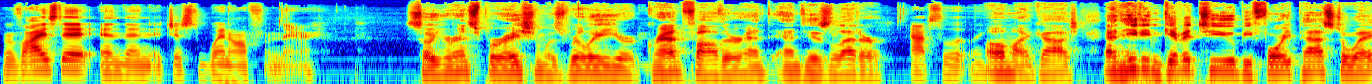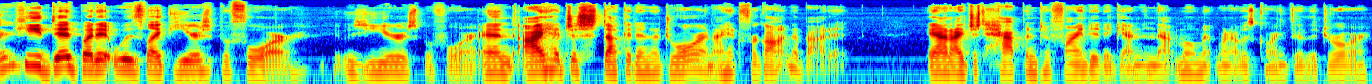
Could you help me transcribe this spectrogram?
revised it, and then it just went off from there. So, your inspiration was really your grandfather and, and his letter. Absolutely. Oh my gosh. And he didn't give it to you before he passed away? He did, but it was like years before. It was years before. And I had just stuck it in a drawer and I had forgotten about it. And I just happened to find it again in that moment when I was going through the drawer.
